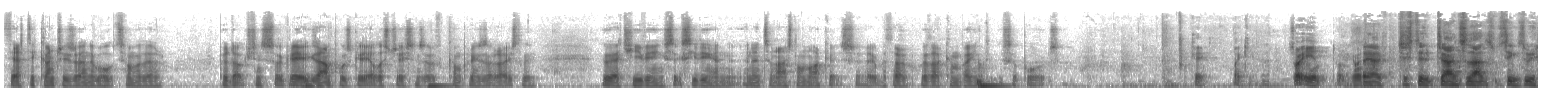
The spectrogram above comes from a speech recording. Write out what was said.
30 countries around the world, some of their productions. So great examples, great illustrations of companies that are actually really achieving, succeeding in, in international markets uh, with, our, with our combined support. So. Okay. Thank you. Sorry, Ian. Yeah, just to, to, answer that, since we,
